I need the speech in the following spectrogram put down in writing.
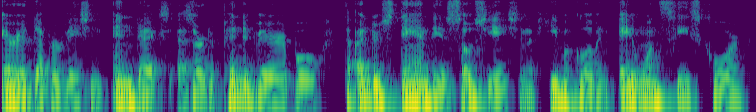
area deprivation index as our dependent variable to understand the association of hemoglobin A1C score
